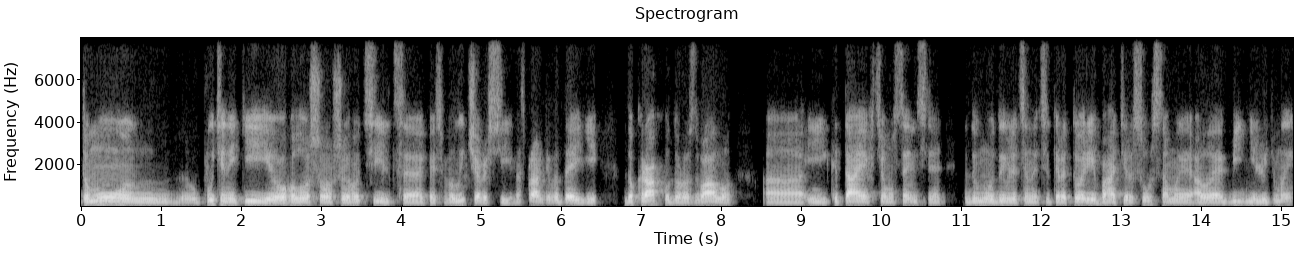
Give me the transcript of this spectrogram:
Тому Путін, який оголошував, що його ціль це якась велича Росії, насправді веде її до краху, до розвалу. І Китай в цьому сенсі думаю, дивляться на ці території багаті ресурсами, але бідні людьми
